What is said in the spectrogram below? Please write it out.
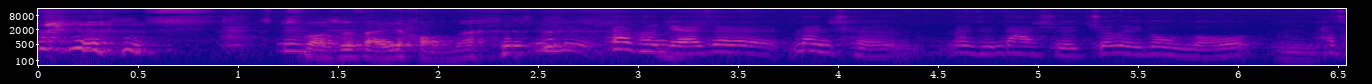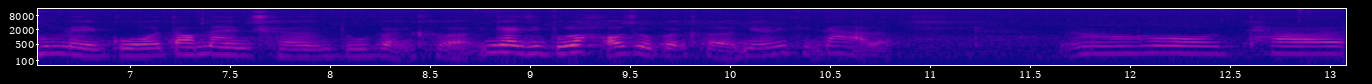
朱老师反应好慢。就是大款给他在曼城曼城大学捐了一栋楼，他从美国到曼城读本科，应该已经读了好久本科了，年龄挺大的。然后他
